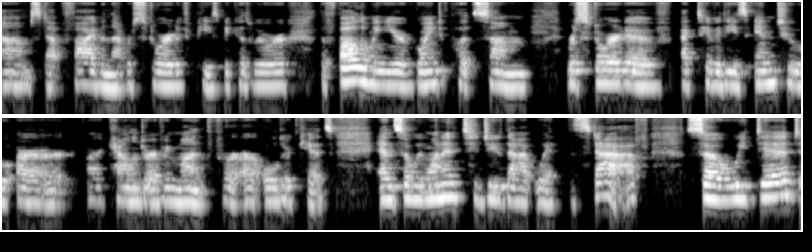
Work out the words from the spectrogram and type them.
um, step five in that restorative piece because we were the following year going to put some restorative activities into our our calendar every month for our older kids. And so we wanted to do that with the staff. So we did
